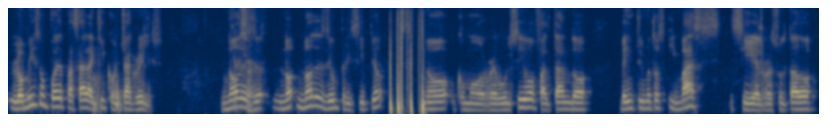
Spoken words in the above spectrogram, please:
lo mismo puede pasar aquí con Jack Grealish. No desde, no, no desde un principio, sino como revulsivo, faltando 20 minutos y más si el resultado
